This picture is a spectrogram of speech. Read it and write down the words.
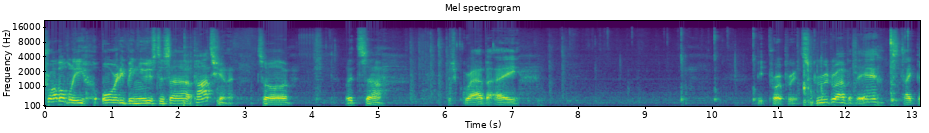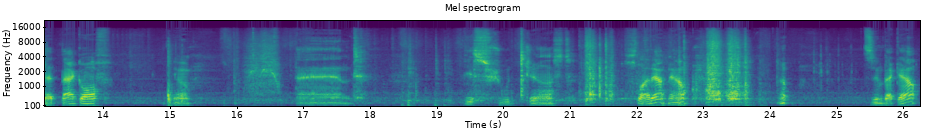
probably already been used as a parts unit. So let's uh, just grab a the appropriate screwdriver there. Let's take that back off. You know, and this should just slide out now zoom back out.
